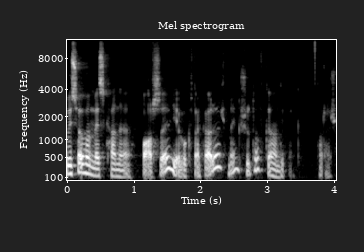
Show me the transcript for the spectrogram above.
հույսով եմ այսքանը པարզ է եւ օգտակար էր, մենք շուտով կհանդիպենք։ Առաջ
